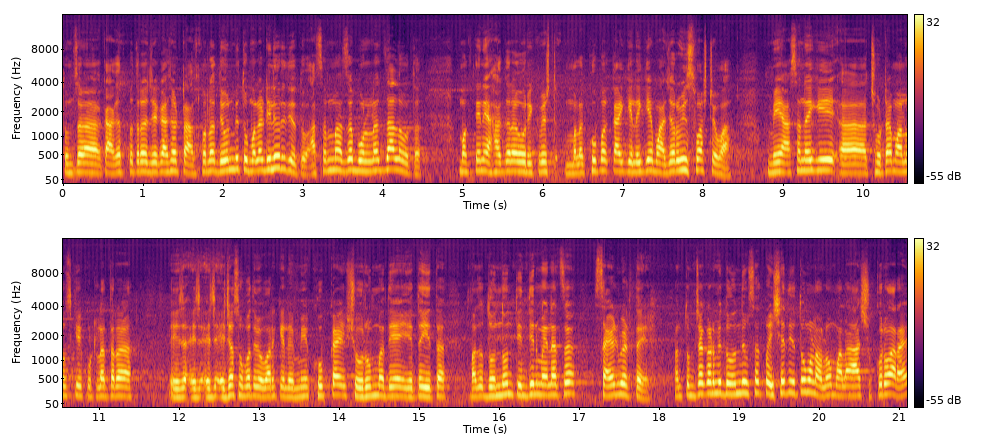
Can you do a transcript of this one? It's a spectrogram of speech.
तुमचं कागदपत्र जे काय असेल ट्रान्सफरला देऊन मी तुम्हाला डिलिव्हरी देतो. असं माझं बोलणं झालं होतं. मग त्याने हा गर रिक्वेस्ट मला खूप काय केलं की माझ्यावर विश्वास ठेवा. मी असं नाही की छोटा माणूस की कुठला तर याच्या याच्या- याच्यासोबत व्यवहार केले. मी खूप काही शोरूममध्ये येतं इथं माझं दोन दोन तीन तीन महिन्याचं साईड भेटतं आहे पण तुमच्याकडे मी दोन दिवसात पैसे देतो म्हणालो. मला आज शुक्रवार आहे.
